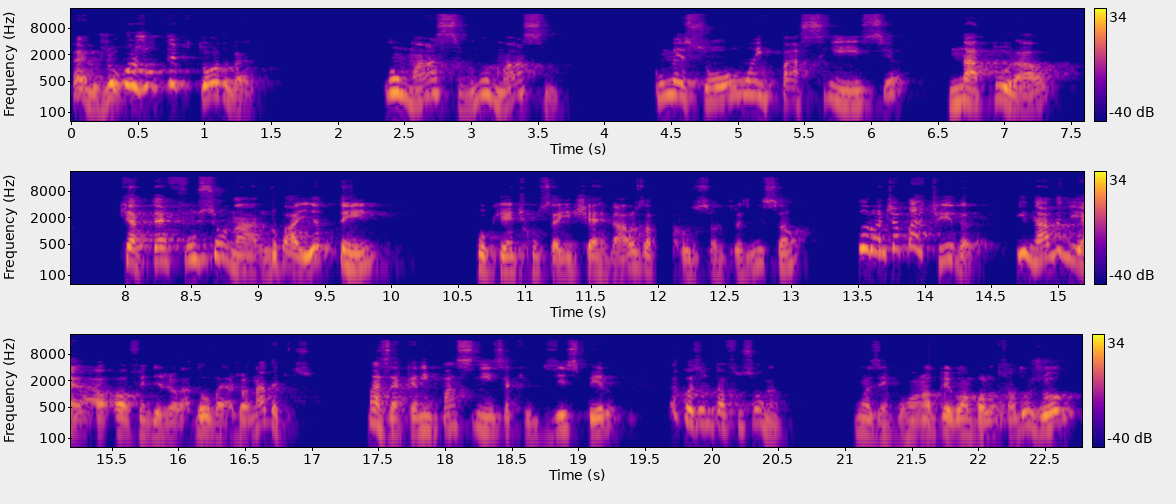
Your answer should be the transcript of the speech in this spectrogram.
velho, jogou junto o tempo todo, velho. No máximo, no máximo, começou uma impaciência natural que até funcionários do Bahia têm, porque a gente consegue enxergá-los a posição de transmissão durante a partida. E nada de ofender jogador, vai nada disso. Mas aquela impaciência, aquele desespero, a coisa não está funcionando. Um exemplo, o Ronaldo pegou uma bola no final do jogo,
